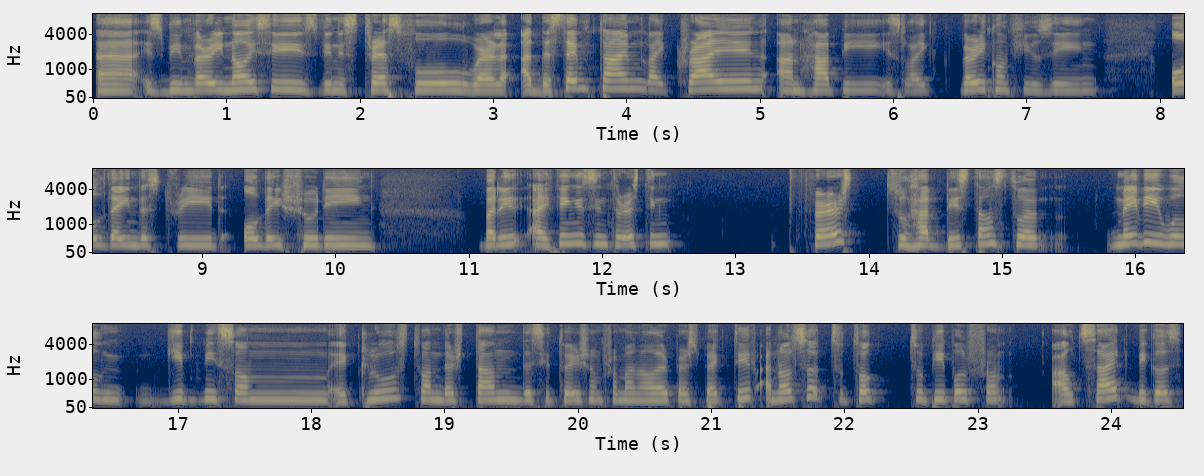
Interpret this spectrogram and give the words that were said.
Uh, it's been very noisy. It's been stressful. We're at the same time like crying and happy. It's like very confusing. All day in the street, all day shooting. But it, I think it's interesting. First, to have distance to maybe it will give me some uh, clues to understand the situation from another perspective and also to talk to people from outside because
